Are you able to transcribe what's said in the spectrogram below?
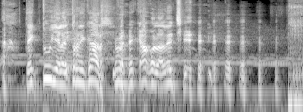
Take Two y Electronic Arts. Me cago en la leche.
